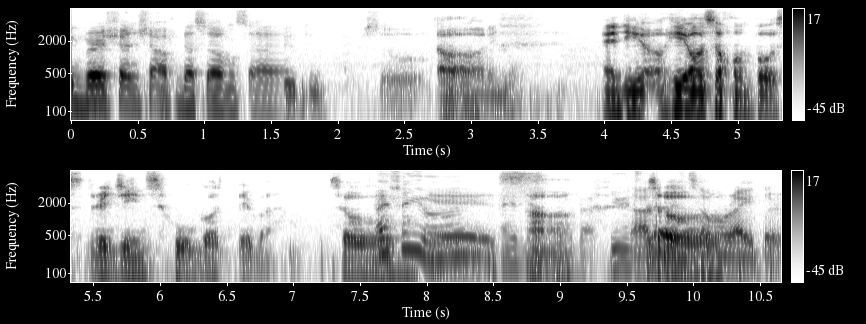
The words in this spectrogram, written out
version siya of the song sa YouTube. So, Oo. niyo. And he he also composed Regine's Hugot, di ba? So, Ah, siya yun. Yes. I didn't Oo. know that. Yun Talented So- songwriter.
